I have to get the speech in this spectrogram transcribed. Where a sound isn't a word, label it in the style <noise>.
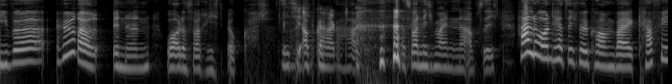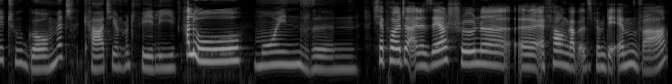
liebe HörerInnen. Wow, das war richtig, oh Gott. Richtig abgehackt. Das war nicht meine Absicht. Hallo und herzlich willkommen bei Kaffee to go mit Kati und mit Feli. Hallo. Moinsen. Ich habe heute eine sehr schöne äh, Erfahrung gehabt, als ich beim DM war.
